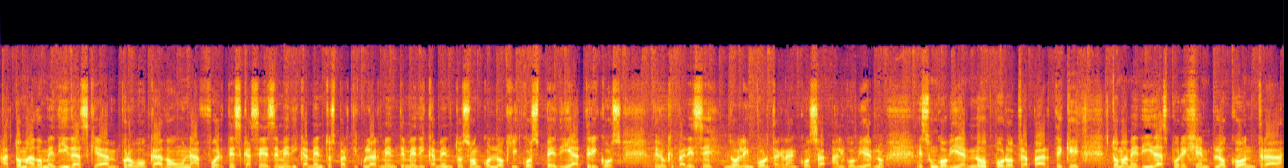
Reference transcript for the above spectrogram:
ha tomado medidas que han provocado una fuerte escasez de medicamentos, particularmente medicamentos oncológicos pediátricos, pero que parece no le importa gran cosa al gobierno. Es un gobierno, por otra parte, que toma medidas, por ejemplo, contra,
